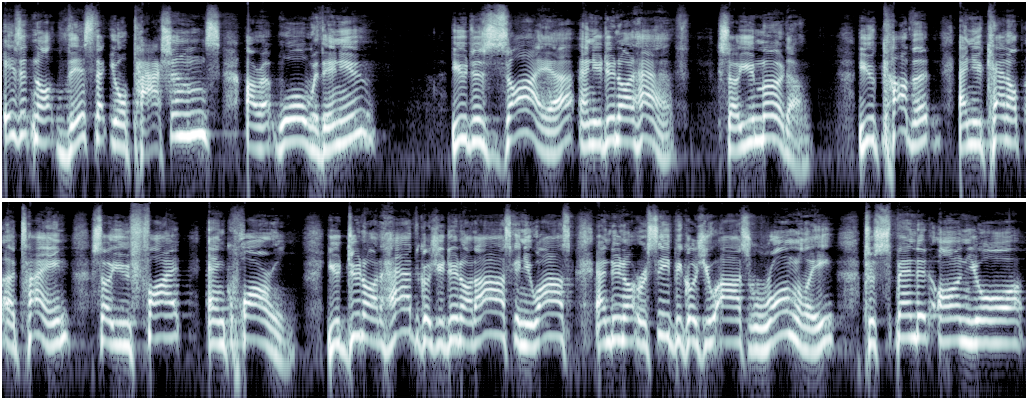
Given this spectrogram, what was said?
Is it not this that your passions are at war within you? You desire and you do not have. So you murder. You covet and you cannot attain, so you fight and quarrel. You do not have because you do not ask, and you ask and do not receive because you ask wrongly to spend it on your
